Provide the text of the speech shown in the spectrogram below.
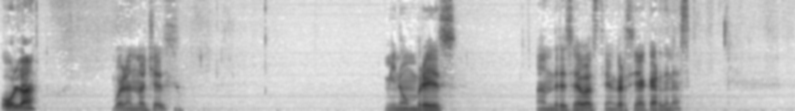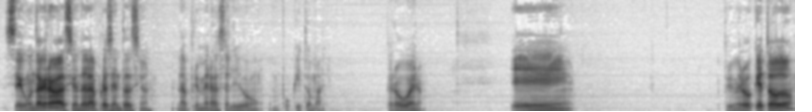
Hola, buenas noches. Mi nombre es Andrés Sebastián García Cárdenas. Segunda grabación de la presentación. La primera salió un poquito mal. Pero bueno. Eh, primero que todo,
